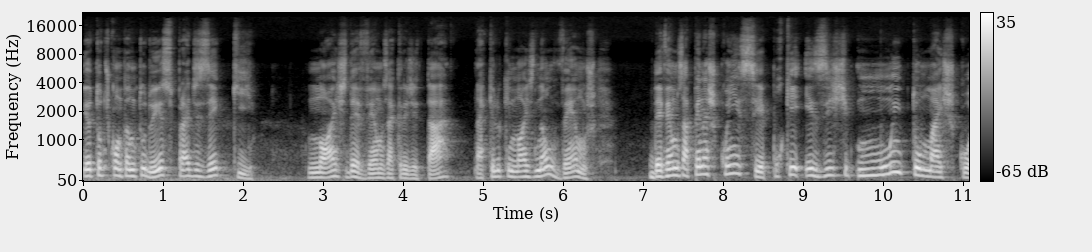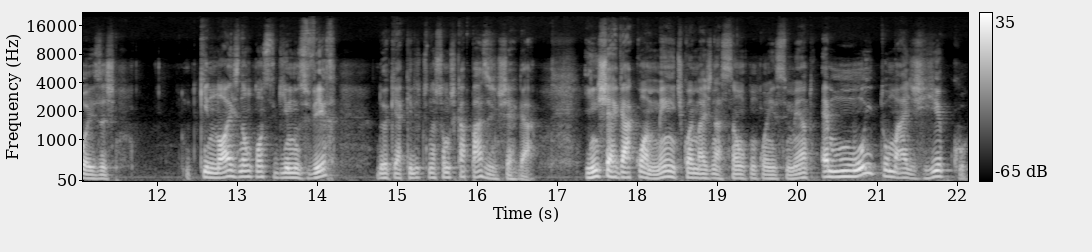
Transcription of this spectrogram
eu estou te contando tudo isso para dizer que nós devemos acreditar naquilo que nós não vemos, devemos apenas conhecer, porque existe muito mais coisas que nós não conseguimos ver do que aquilo que nós somos capazes de enxergar. E enxergar com a mente, com a imaginação, com o conhecimento é muito mais rico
